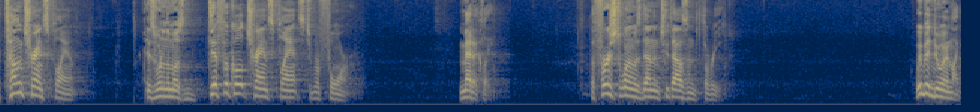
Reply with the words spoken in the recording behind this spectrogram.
A tongue transplant is one of the most difficult transplants to perform medically. The first one was done in 2003. We've been doing like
